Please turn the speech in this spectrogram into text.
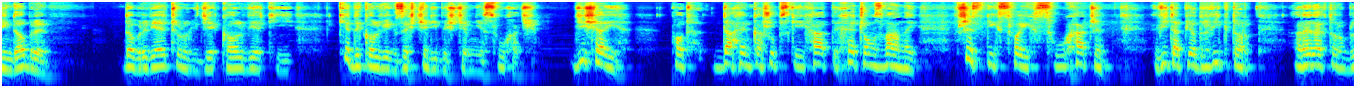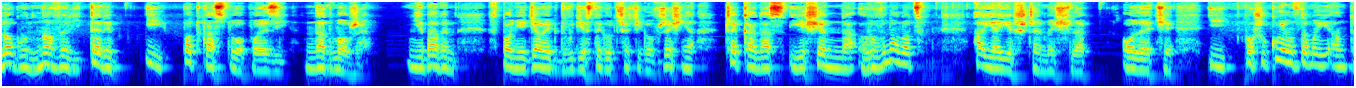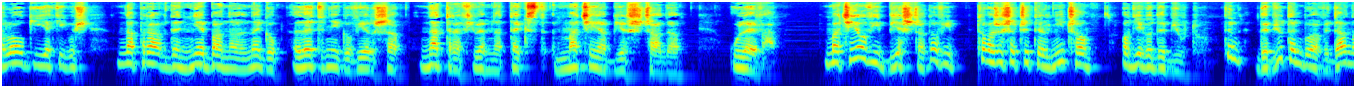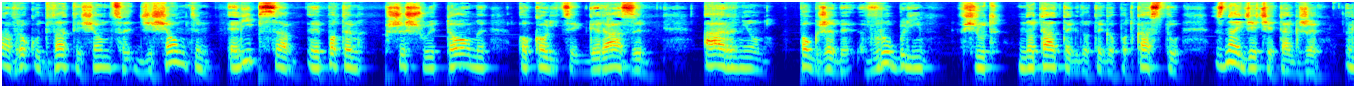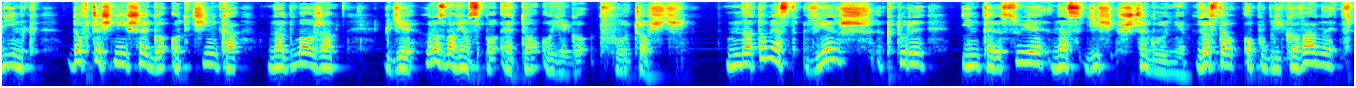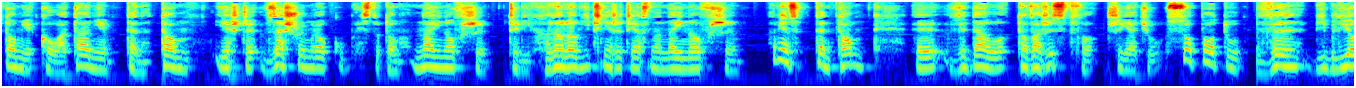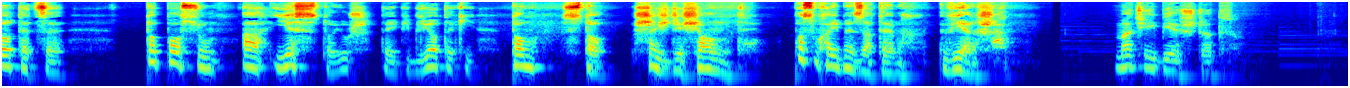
Dzień dobry, dobry wieczór, gdziekolwiek i kiedykolwiek zechcielibyście mnie słuchać. Dzisiaj pod dachem kaszubskiej chaty, heczą zwanej, wszystkich swoich słuchaczy wita Piotr Wiktor, redaktor blogu Nowe Litery i podcastu o poezji Nadmorze. Niebawem w poniedziałek 23 września czeka nas jesienna równonoc, a ja jeszcze myślę o lecie i poszukując do mojej antologii jakiegoś naprawdę niebanalnego letniego wiersza natrafiłem na tekst Macieja Bieszczada Ulewa. Maciejowi Bieszczadowi towarzyszę czytelniczo od jego debiutu. Tym debiutem była wydana w roku 2010 Elipsa, e, potem przyszły tomy okolicy Grazy, Arnion, Pogrzeby Wróbli. Wśród notatek do tego podcastu znajdziecie także link do wcześniejszego odcinka Nadmorza, gdzie rozmawiam z poetą o jego twórczości. Natomiast wiersz, który interesuje nas dziś szczególnie, został opublikowany w tomie Kołatanie. Ten tom jeszcze w zeszłym roku, bo jest to tom najnowszy, czyli chronologicznie rzecz jasna najnowszy. A więc ten tom e, wydało Towarzystwo Przyjaciół Sopotu w bibliotece Toposu, a jest to już tej biblioteki tom 100. 60. Posłuchajmy zatem wiersza. Maciej Bieszczad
